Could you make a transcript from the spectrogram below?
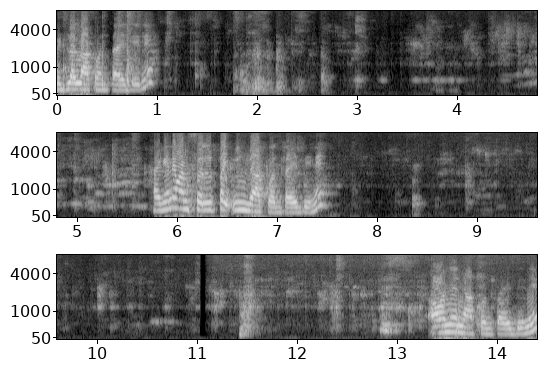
ಮಿಡ್ಲಲ್ಲಿ ಹಾಕೊಂತ ಇದ್ದೀನಿ. ಹಾಗೇನೆ ಒಂದ್ ಸ್ವಲ್ಪ ಹಿಂಗ್ ಹಾಕೊಂತ ಇದ್ದೀನಿ. ಆನಿಯನ್ ಹಾಕೊಂತ ಇದ್ದೀನಿ.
